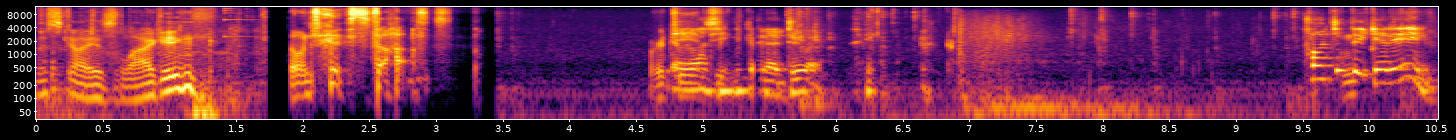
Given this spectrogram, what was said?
This guy is lagging. Don't stop. Or Yeah, unless TNT. you're gonna do it. How did they get in?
